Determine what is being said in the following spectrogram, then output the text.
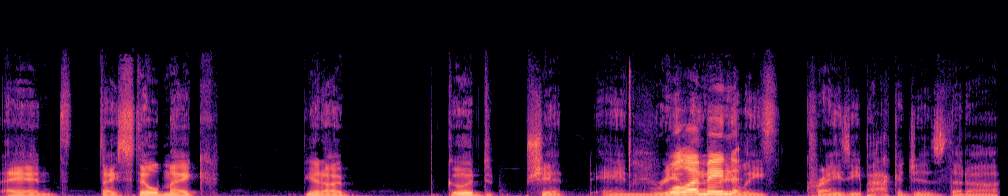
and they still make, you know, good shit in really, I mean- really crazy packages that are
